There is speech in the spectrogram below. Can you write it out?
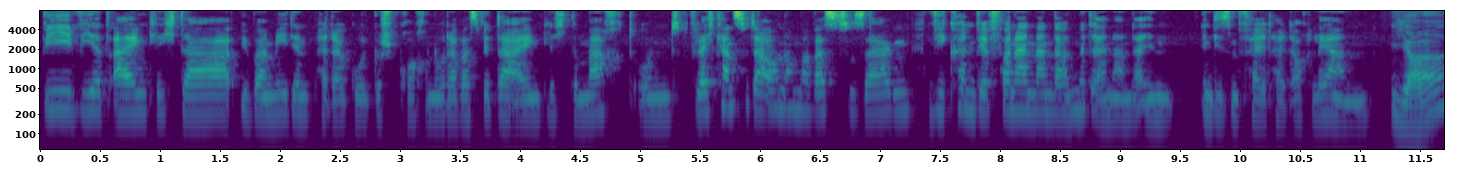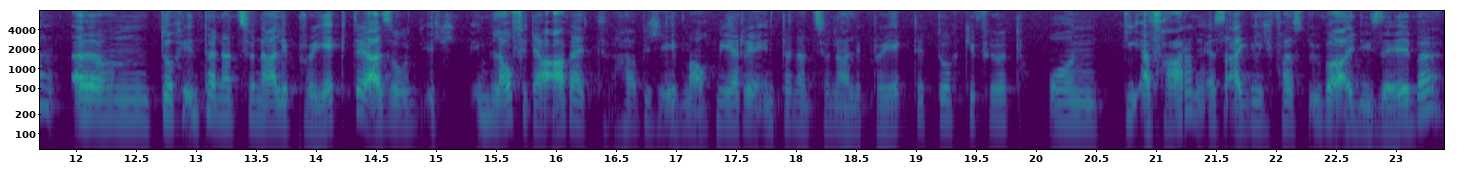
Wie wird eigentlich da über Medienpädagogik gesprochen oder was wird da eigentlich gemacht? Und vielleicht kannst du da auch noch mal was zu sagen. Wie können wir voneinander und miteinander in, in diesem Feld halt auch lernen? Ja, ähm, durch internationale Projekte. Also ich, im Laufe der Arbeit habe ich eben auch mehrere internationale Projekte durchgeführt und die Erfahrung ist eigentlich fast überall dieselbe,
